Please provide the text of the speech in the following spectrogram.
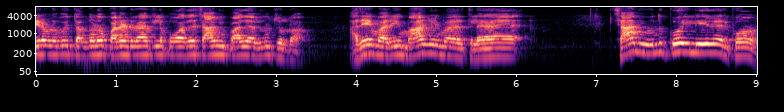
இரவில் போய் தங்கணும். பன்னெண்டு ராத்திரியில் போகாத சாமி பாதுகாக்குதுன்னு சொல்கிறோம் அதே மாதிரி மார்கழி மாதத்தில் சாமி வந்து கோயிலே தான் இருக்கும்.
